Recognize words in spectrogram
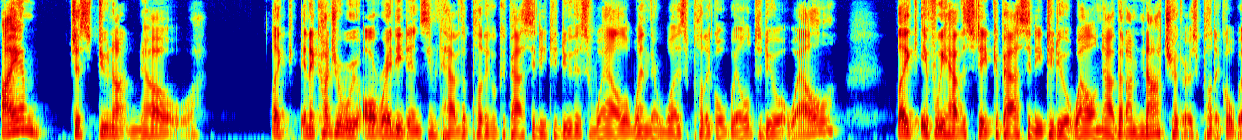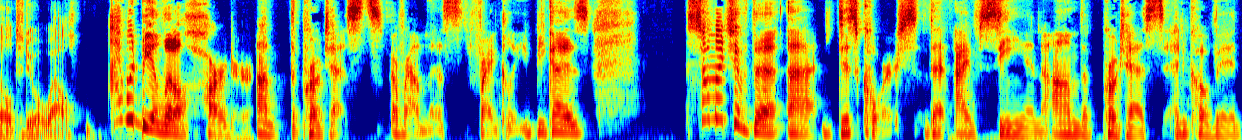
I am just do not know like in a country where we already didn't seem to have the political capacity to do this well when there was political will to do it well like if we have the state capacity to do it well now that i'm not sure there's political will to do it well. I would be a little harder on the protests around this frankly because so much of the uh, discourse that I've seen on the protests and COVID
